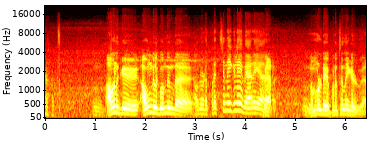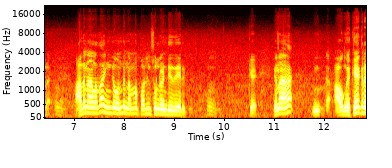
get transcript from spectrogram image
அவனுக்கு அவங்களுக்கு வந்து இந்த அவனோட பிரச்சனைகளே வேறையா வேற. நம்மளுடைய பிரச்சனைகள் வேற. அதனால தான் இங்கே வந்து நம்ம பதில் சொல்ல வேண்டியதே இருக்கு. ஓகே. ஏன்னா அவங்க கேட்குற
